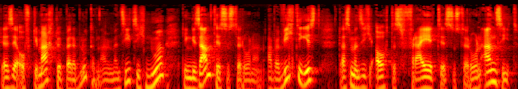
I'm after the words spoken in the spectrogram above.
der sehr oft gemacht wird bei der Blutabnahme. Man sieht sich nur den Gesamttestosteron an. Aber wichtig ist, dass man sich auch das freie Testosteron ansieht.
